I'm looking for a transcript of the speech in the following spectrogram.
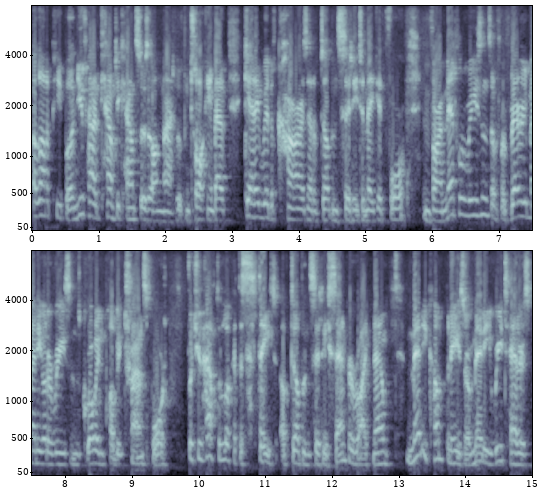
a lot of people, and you've had county councillors on, Matt, who've been talking about getting rid of cars out of Dublin City to make it for environmental reasons and for very many other reasons, growing public transport. But you have to look at the state of Dublin city centre right now. Many companies or many retailers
